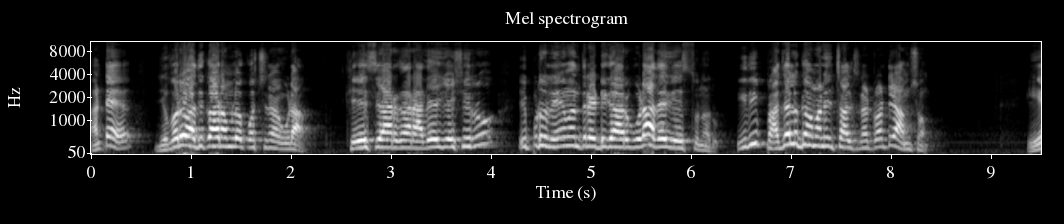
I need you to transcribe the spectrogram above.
అంటే ఎవరు అధికారంలోకి వచ్చినా కూడా కేసీఆర్ గారు అదే చేసిర్రు ఇప్పుడు రేవంత్ రెడ్డి గారు కూడా అదే చేస్తున్నారు. ఇది ప్రజలు గమనించాల్సినటువంటి అంశం. ఏ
